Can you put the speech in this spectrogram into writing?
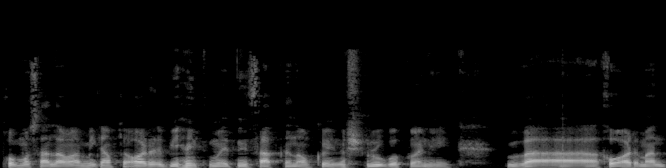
خب مسلما میگم که آره بیاین تو متنین ثبت نام کنین و شروع بکنین. و خب آره من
